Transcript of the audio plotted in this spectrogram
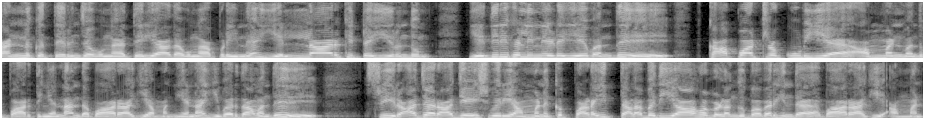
கண்ணுக்கு தெரிஞ்சவங்க தெரியாதவங்க அப்படின்னு எல்லார்கிட்ட இருந்தும் எதிரிகளினிடையே வந்து காப்பாற்றக்கூடிய அம்மன் வந்து பார்த்தீங்கன்னா இந்த வாராகி அம்மன். ஏன்னா இவர் தான் வந்து ஸ்ரீ ராஜராஜேஸ்வரி அம்மனுக்கு படை தளபதியாக விளங்குபவர் இந்த வாராகி அம்மன்.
